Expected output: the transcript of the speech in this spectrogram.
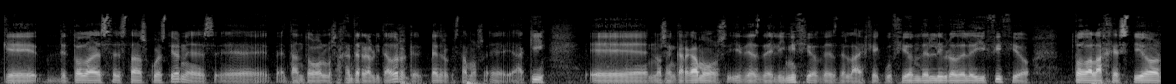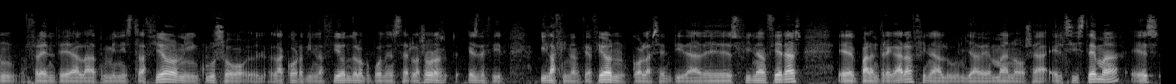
que de todas estas cuestiones, eh, tanto los agentes rehabilitadores, que Pedro, que estamos eh, aquí, eh, nos encargamos y desde el inicio, desde la ejecución del libro del edificio, toda la gestión frente a la administración, incluso la coordinación de lo que pueden ser las obras, es decir, y la financiación con las entidades financieras eh, para entregar al final un llave en mano. O sea, el sistema es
